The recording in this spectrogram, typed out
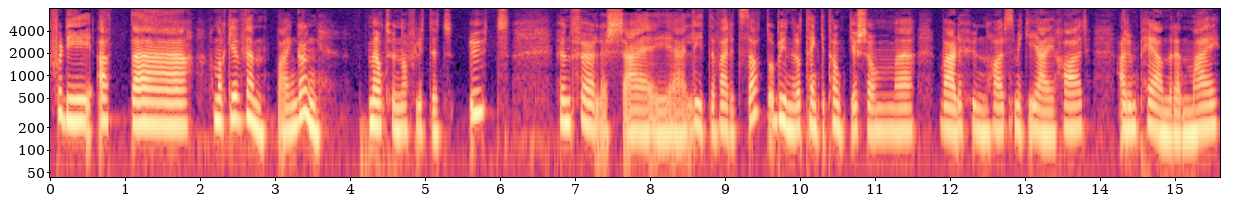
Fordi at eh, han har ikke venta engang med at hun har flyttet ut. Hun føler seg eh, lite verdsatt og begynner å tenke tanker som eh, hva er det hun har som ikke jeg har? Er hun penere enn meg?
